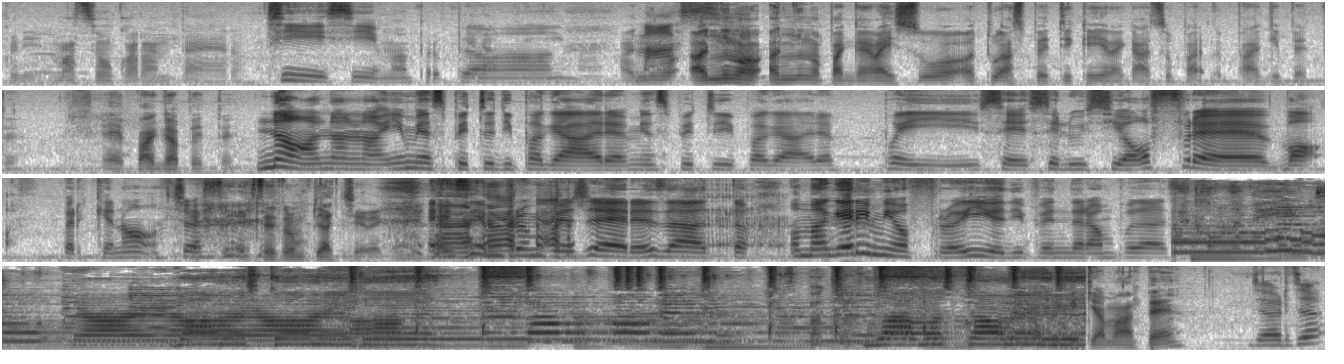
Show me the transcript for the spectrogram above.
Quindi massimo 40 euro. Sì, sì, ma proprio... Ognuno, ognuno, ognuno pagherà il suo o tu aspetti che il ragazzo pa- paghi per te? E paga per te? No, no, no, io mi aspetto di pagare, mi aspetto di pagare. Poi se, se lui si offre, boh, perché no? Cioè, È sempre un piacere. è sempre un piacere, esatto. O magari mi offro io, dipenderà un po' dalla situazione. Vamos comedy. Vamos comedy. Mi chiamate? Giorgia.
